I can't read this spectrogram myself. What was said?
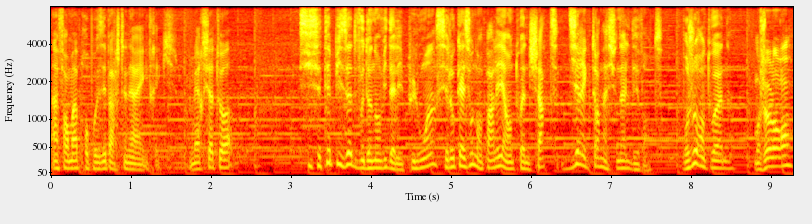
un format proposé par Steiner Electric. Merci à toi. Si cet épisode vous donne envie d'aller plus loin, c'est l'occasion d'en parler à Antoine Chart, directeur national des ventes. Bonjour Antoine. Bonjour Laurent.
